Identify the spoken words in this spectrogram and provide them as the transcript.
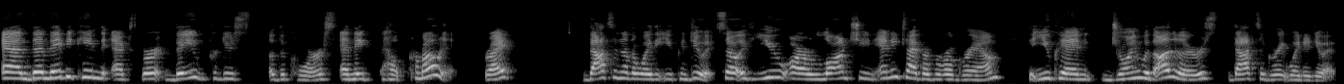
And then they became the expert. They produced the course and they helped promote it, right? That's another way that you can do it. So if you are launching any type of program that you can join with others, that's a great way to do it.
